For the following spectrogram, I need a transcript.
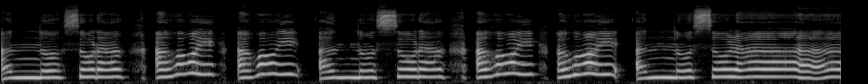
あの空あの空青い青いあの空。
